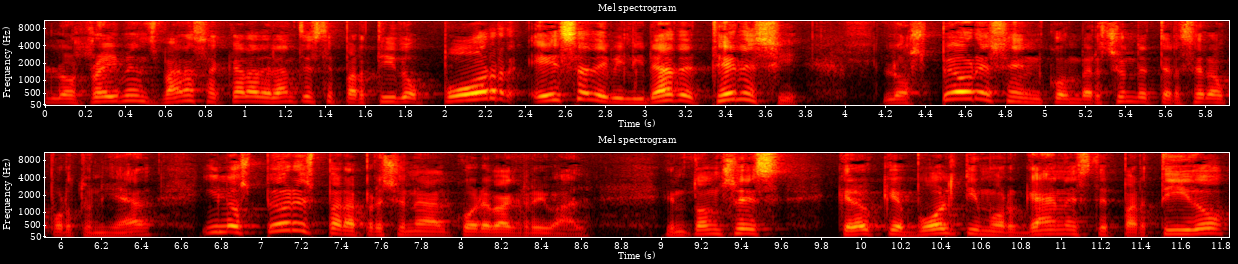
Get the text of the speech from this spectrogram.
los Ravens van a sacar adelante este partido por esa debilidad de Tennessee los peores en conversión de tercera oportunidad y los peores para presionar al quarterback rival. Entonces, creo que Baltimore gana este partido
